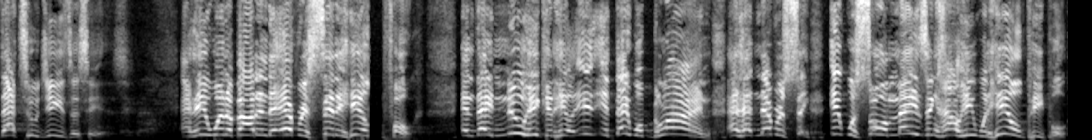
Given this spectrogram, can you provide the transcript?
That's who Jesus is. And he went about into every city healing folk. And they knew he could heal. If they were blind and had never seen, it was so amazing how he would heal people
